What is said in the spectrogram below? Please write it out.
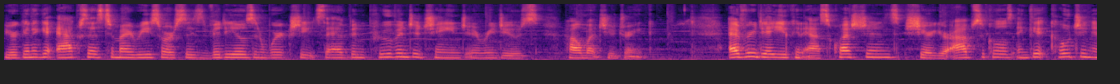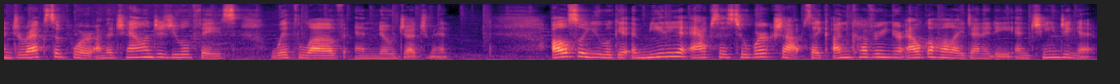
You're going to get access to my resources, videos, and worksheets that have been proven to change and reduce how much you drink. Every day you can ask questions, share your obstacles, and get coaching and direct support on the challenges you will face with love and no judgment. Also, you will get immediate access to workshops like uncovering your alcohol identity and changing it,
